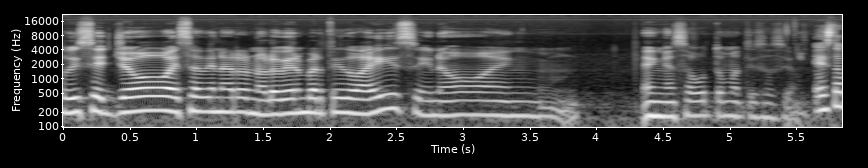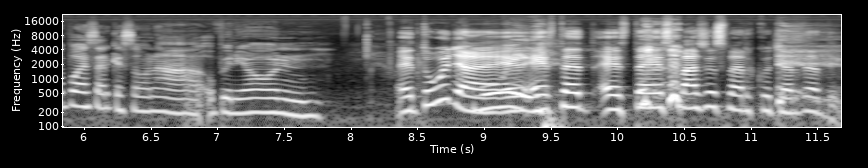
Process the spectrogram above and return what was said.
tú dices, yo ese dinero no lo hubiera invertido ahí, sino en, esa automatización. Esto puede ser que sea una opinión... Es tuya, eh, este, este espacio es para escucharte a ti.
